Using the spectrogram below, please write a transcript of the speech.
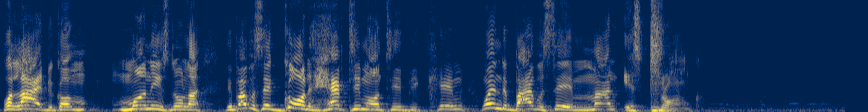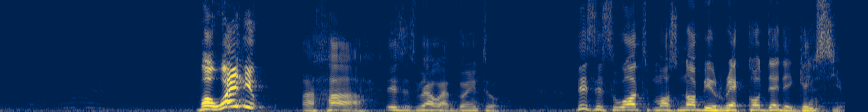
For life, because money is no life. The Bible says God helped him until he became, when the Bible says a man is strong. But when you, aha, this is where we're going to. This is what must not be recorded against you.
